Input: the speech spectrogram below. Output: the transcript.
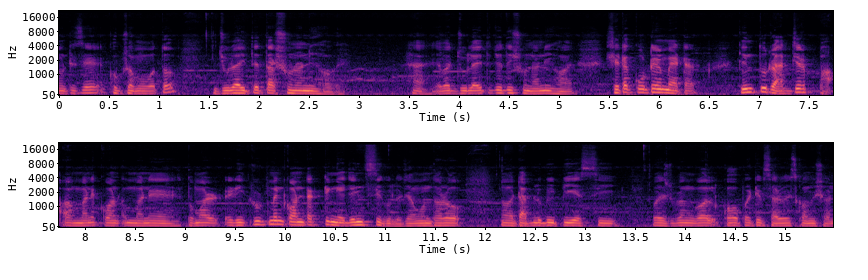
নোটিশে খুব সম্ভবত জুলাইতে তার শুনানি হবে। হ্যাঁ এবার জুলাইতে যদি শুনানি হয়, সেটা কোর্টের ম্যাটার কিন্তু রাজ্যের মানে মানে তোমার রিক্রুটমেন্ট কন্ট্যাক্টিং এজেন্সিগুলো যেমন ধরো WBPSC West Bengal cooperative service commission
